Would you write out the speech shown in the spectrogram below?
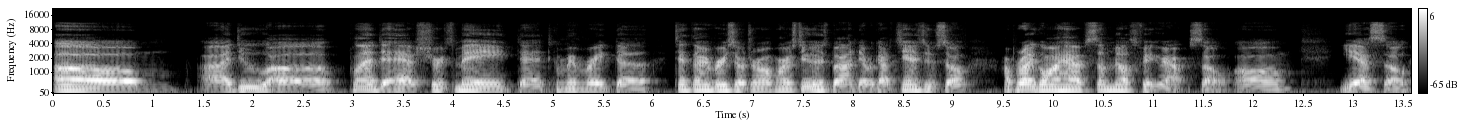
um, I do uh plan to have shirts made that commemorate the 10th anniversary of Jerome Hart Studios, but I never got the chance to. So I'm probably gonna have something else figure out. So, um, yeah, so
